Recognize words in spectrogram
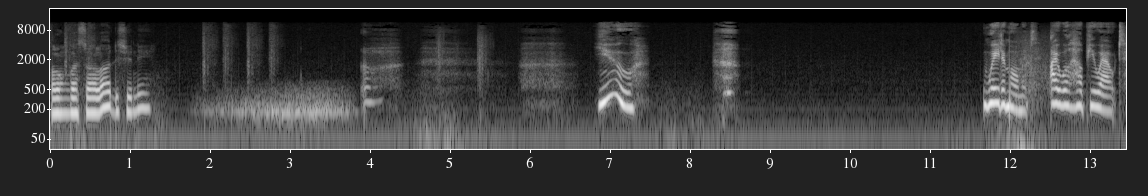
Kalau nggak salah di sini You. Wait a moment. I will help you out.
